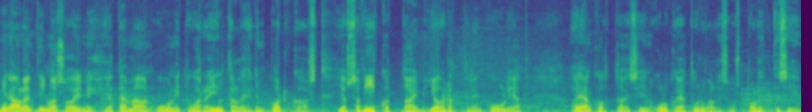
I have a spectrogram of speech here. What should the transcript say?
Minä olen Timo Soini ja tämä on Uunituore Iltalehden podcast, jossa viikoittain johdattelen kuulijat ajankohtaisiin ulko- ja turvallisuuspoliittisiin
